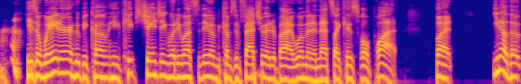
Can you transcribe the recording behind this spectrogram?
he's a waiter who become he keeps changing what he wants to do and becomes infatuated by a woman, and that's like his whole plot. But you know, the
